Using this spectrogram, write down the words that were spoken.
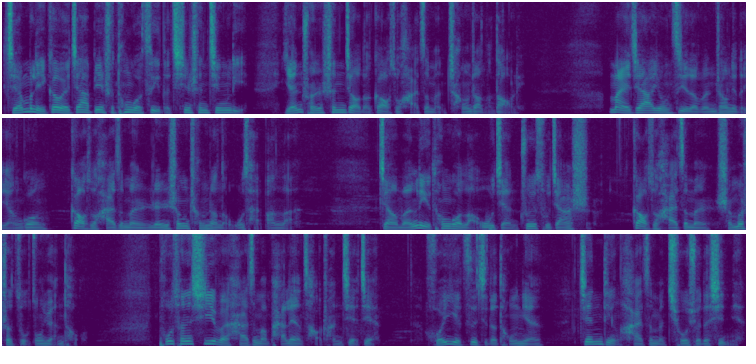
节目里各位嘉宾是通过自己的亲身经历，言传身教地告诉孩子们成长的道理。卖家用自己的文章里的阳光，告诉孩子们人生成长的五彩斑斓。蒋雯丽通过老物件追溯家史，告诉孩子们什么是祖宗源头。濮存昕为孩子们排练草船借箭，回忆自己的童年，坚定孩子们求学的信念。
